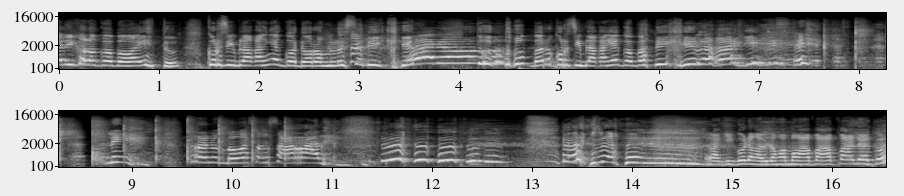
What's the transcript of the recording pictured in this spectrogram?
Jadi kalau gue bawa itu, kursi belakangnya gue dorong dulu sedikit, tutup, baru kursi belakangnya gue balikin lagi. Nih, keren membawa sengsara nih. laki gue udah gak bisa ngomong apa-apa Udah gue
